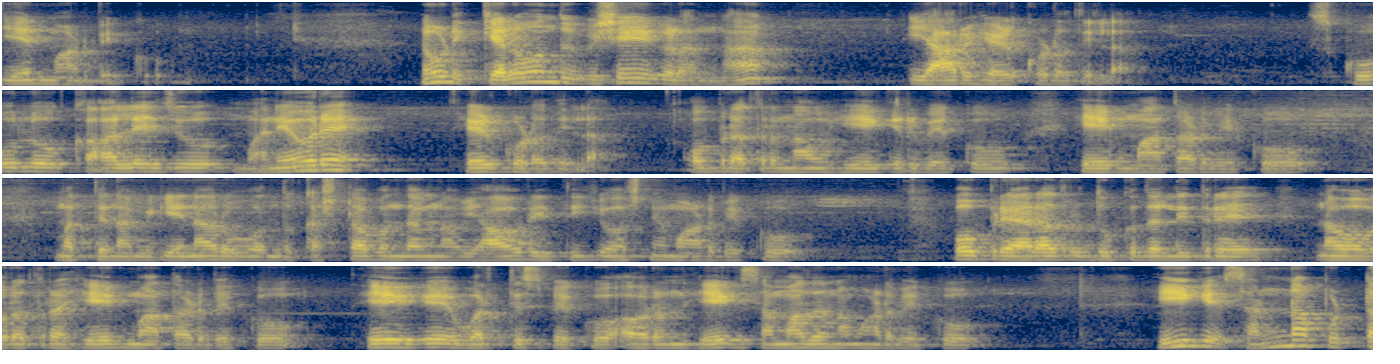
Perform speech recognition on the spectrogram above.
ಏನು ಮಾಡಬೇಕು? ನೋಡಿ, ಕೆಲವೊಂದು ವಿಷಯಗಳನ್ನು ಯಾರು ಹೇಳ್ಕೊಡೋದಿಲ್ಲ. ಸ್ಕೂಲು, ಕಾಲೇಜು, ಮನೆಯವರೇ ಹೇಳ್ಕೊಡೋದಿಲ್ಲ. ಒಬ್ಬರ ಹತ್ರ ನಾವು ಹೇಗಿರಬೇಕು, ಹೇಗೆ ಮಾತಾಡಬೇಕು, ಮತ್ತು ನಮಗೇನಾದ್ರು ಒಂದು ಕಷ್ಟ ಬಂದಾಗ ನಾವು ಯಾವ ರೀತಿ ಯೋಚನೆ ಮಾಡಬೇಕು? ಒಬ್ರು ಯಾರಾದರೂ ದುಃಖದಲ್ಲಿದ್ದರೆ ನಾವು ಅವ್ರ ಹತ್ರ ಹೇಗೆ ಮಾತಾಡಬೇಕು? ಹೇಗೆ ವರ್ತಿಸಬೇಕು, ಅವರನ್ನು ಹೇಗೆ ಸಮಾಧಾನ ಮಾಡಬೇಕು. ಹೀಗೆ ಸಣ್ಣ ಪುಟ್ಟ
